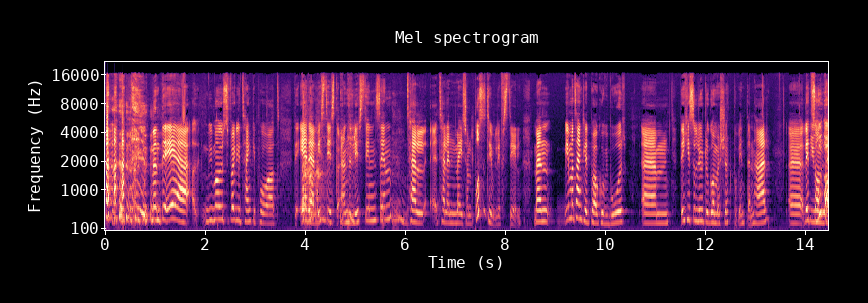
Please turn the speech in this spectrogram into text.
Men det er Vi må jo selvfølgelig tenke på at det er realistisk å endre livsstilen sin til, til en mer sånn positiv livsstil. Men vi må tenke litt på hvor vi bor. Um, det er ikke så lurt å gå med skjørt på vinteren her. Uh, litt Jo sånn da,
